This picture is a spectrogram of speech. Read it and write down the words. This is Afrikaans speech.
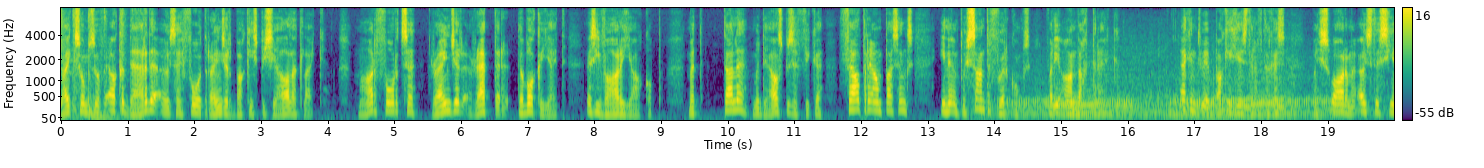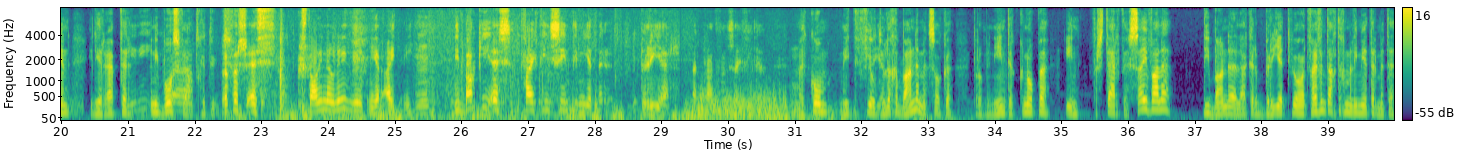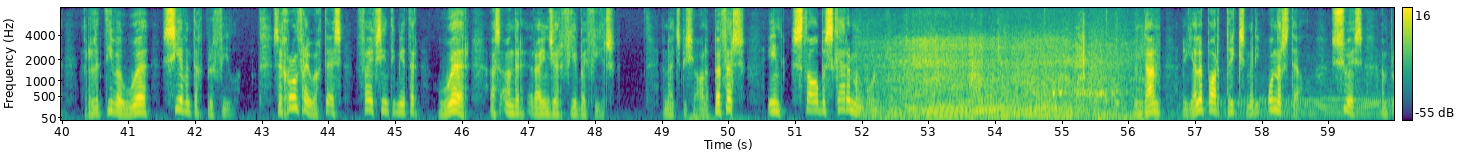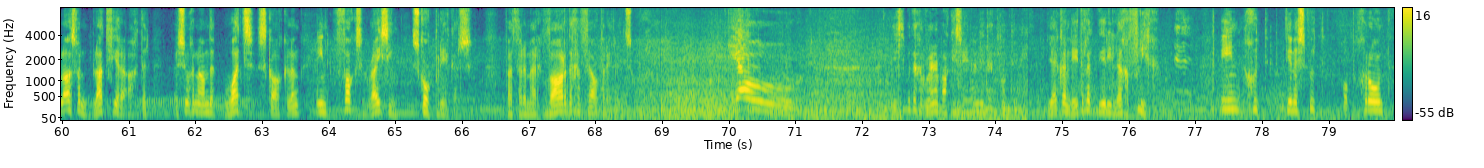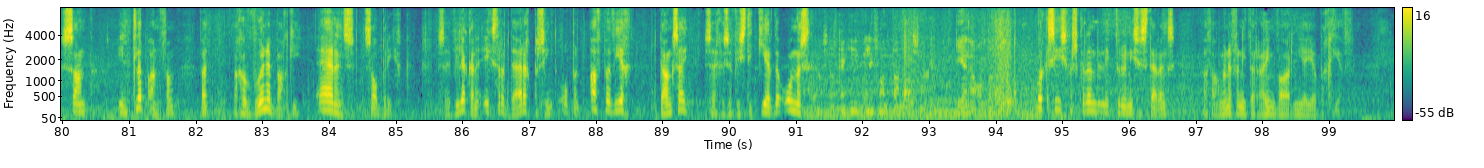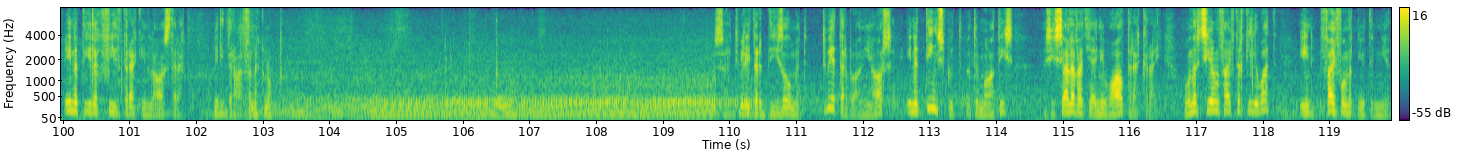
lyk soms of elke derde ou sy Ford Ranger bakkie spesiaal het lyk. Maar Ford se Ranger Raptor dubbelkajuit is die ware Jakob met talle modelspesifieke veldry-aanpassings en 'n imposante voorkoms wat die aandag trek. Ek en twee bakkiegeesdriftiges, my swaar en my oudste seun, het die Raptor in die Bosveld getoets. Buffers is staan nie nou net nie meer uit nie. Die bakkie is 15 cm breër. Ek praat van sy wiele. Hy kom met veeldoelige bande met sulke prominente knoppe en versterkte sywalle. Die bande 'n lekker breë 285 mm met 'n relatiewe hoë 70 profiel. Sy grondvryhoogte is 5 cm hoër as ander Ranger 4x4s. En hy het spesiale buffers en staalbeskerming onder. En dan 'n hele paar triks met die onderstel, soos in plaas van bladvere agter 'n sogenaamde Watts skakeling en Fox Racing skokbrekers wat vir 'n merkwaardige veldryrit sorg. Jou. Jy sien met 'n gewone bakkie sê nou nie dit kon doen nie. Jy kan letterlik deur die lug vlieg en goed teen 'n spoed op grond, sand en klip aanvang wat 'n gewone bakkie eers sal breek. Sy wiele kan 'n ekstra 30% op en af beweeg danksy sy gesofistikeerde onderstel. So kyk hier olifant tande so. Bene onder. Ook ses verskillende elektroniese stellings afhangende van die terrein waarin jy jou begeef. En natuurlik vier trek en laastrek met die draai van 'n knop. Sy 2 liter diesel met 2 turbo aanjaars en 'n 10 spoed outomaties is dieselfde wat jy in die Wildtrak kry, 157 kW en 500 Nm.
